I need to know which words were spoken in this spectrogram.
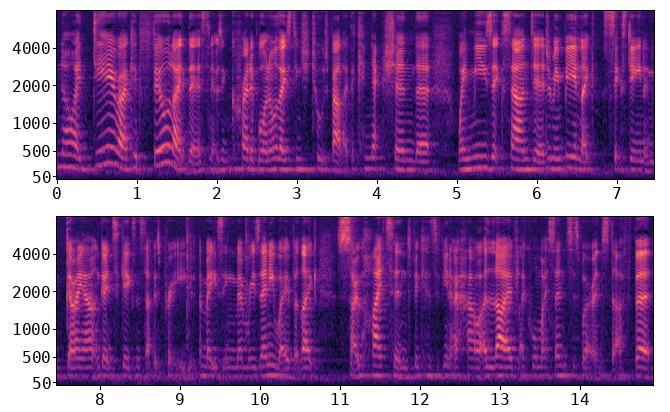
no idea I could feel like this. And it was incredible. And all those things you talked about, like the connection, the way music sounded. I mean, being like 16 and going out and going to gigs and stuff is pretty amazing memories anyway, but like so heightened because of, you know, how alive like all my senses were and stuff. But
